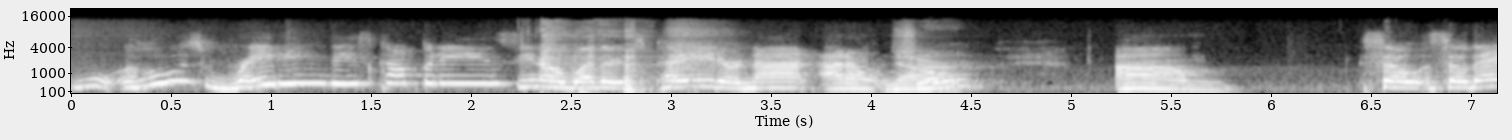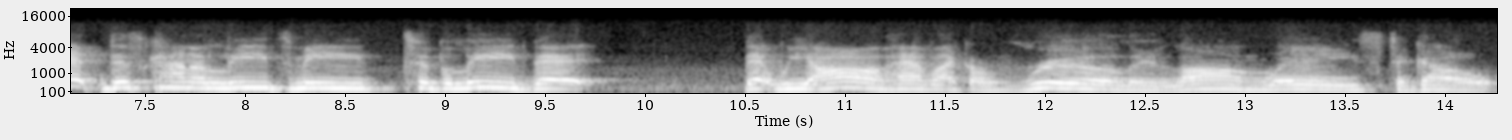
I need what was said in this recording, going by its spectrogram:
who's rating these companies? You know, whether it's paid or not, I don't know. Sure. Um, so so that this kind of leads me to believe that that we all have like a really long ways to go.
